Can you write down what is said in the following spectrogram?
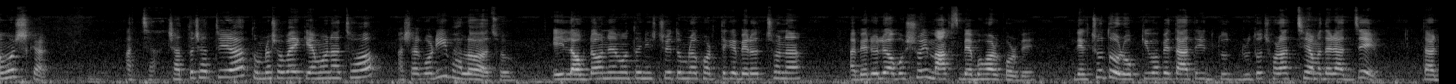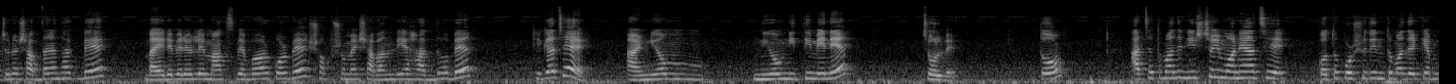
নমস্কার। আচ্ছা ছাত্রছাত্রীরা, তোমরা সবাই কেমন আছো? আশা করি ভালো আছো। এই লকডাউনের মতো নিশ্চয়ই তোমরা ঘর থেকে বেরোচ্ছ না। আর বেরোলে অবশ্যই মাস্ক ব্যবহার করবে। দেখছ তো, রোগ কীভাবে তাড়াতাড়ি দ্রুত ছড়াচ্ছে আমাদের রাজ্যে? তার জন্য সাবধানে থাকবে। বাইরে বেরোলে মাস্ক ব্যবহার করবে। সবসময় সাবান দিয়ে হাত ধোবে। ঠিক আছে? আর নিয়ম নিয়ম, নীতি মেনে চলবে। তো আচ্ছা তোমাদের নিশ্চয়ই মনে আছে গত পরশু দিন তোমাদেরকে আমি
